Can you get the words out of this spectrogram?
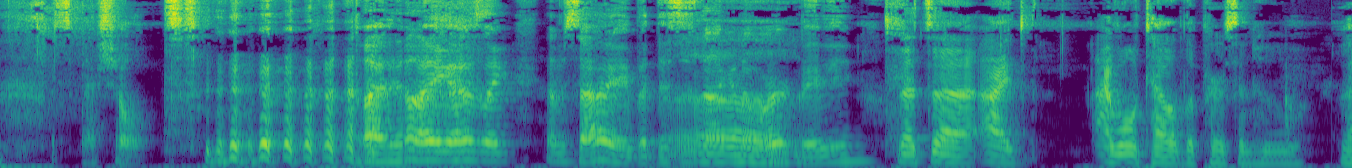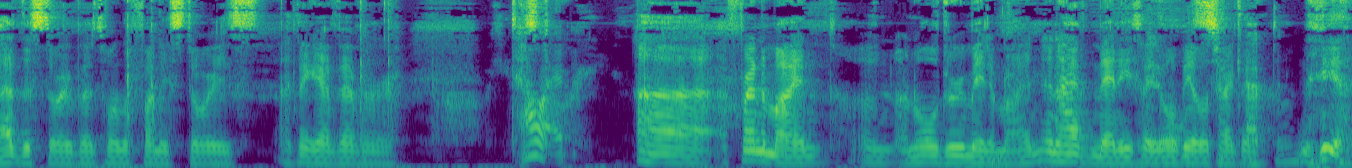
special, but like I was like I'm sorry, but this is not gonna work, baby. That's uh, I I won't tell the person who, who had this story, but it's one of the funniest stories I think I've ever. tell it. Uh, a friend of mine, an an old roommate of mine, and I have many, so you won't be able to track that. yeah,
